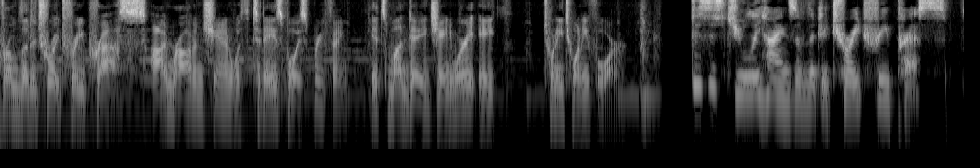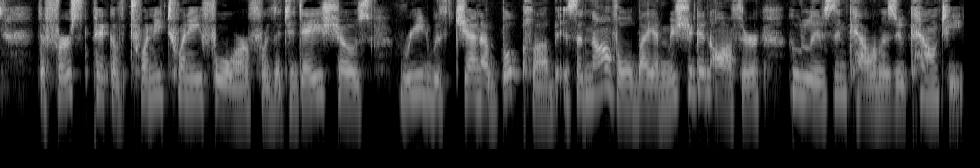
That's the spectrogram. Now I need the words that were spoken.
From the Detroit Free Press, I'm Robin Chan with today's voice briefing. It's Monday, January 8th, 2024. This is Julie Hinds of the Detroit Free Press. The first pick of 2024 for the Today Show's Read with Jenna book club is a novel by a Michigan author who lives in Kalamazoo County.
